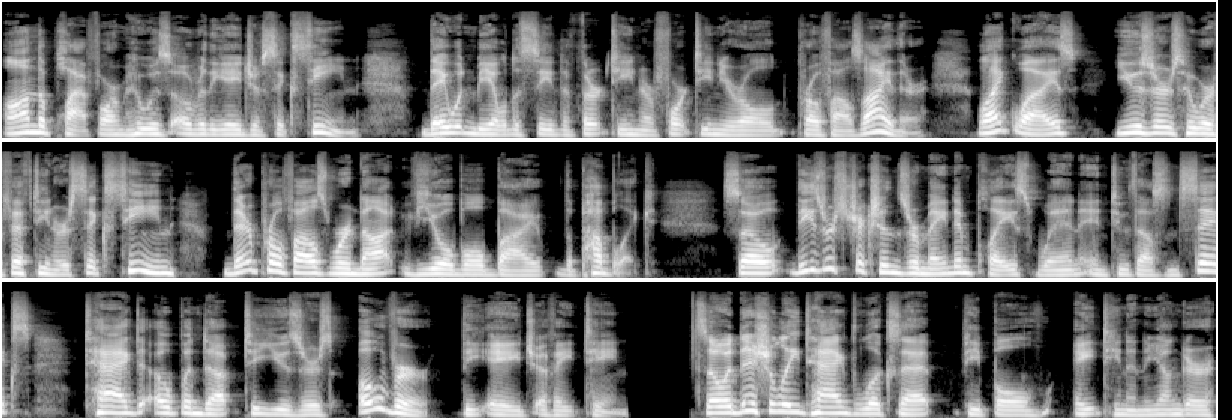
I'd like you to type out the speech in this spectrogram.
on the platform who was over the age of 16. They wouldn't be able to see the 13 or 14 year old profiles either. Likewise, users who were 15 or 16, their profiles were not viewable by the public. So these restrictions remained in place when, in 2006, Tagged opened up to users over the age of 18. So initially, Tagged looks at people 18 and younger.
